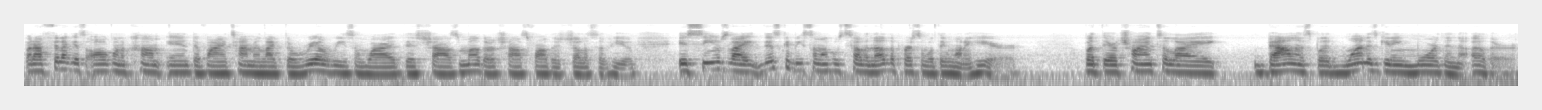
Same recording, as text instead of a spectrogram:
But I feel like it's all going to come in divine time and like the real reason why this child's mother or child's father is jealous of you. It seems like this could be someone who's telling another person what they want to hear. But they're trying to like balance, but one is getting more than the other.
